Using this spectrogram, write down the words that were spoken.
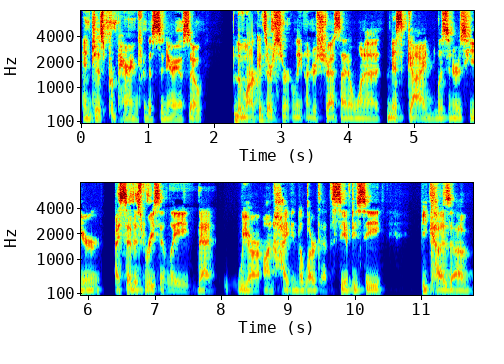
and just preparing for the scenario. So the markets are certainly under stress. I don't want to misguide listeners here. I said this recently that we are on heightened alert at the CFTC because of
